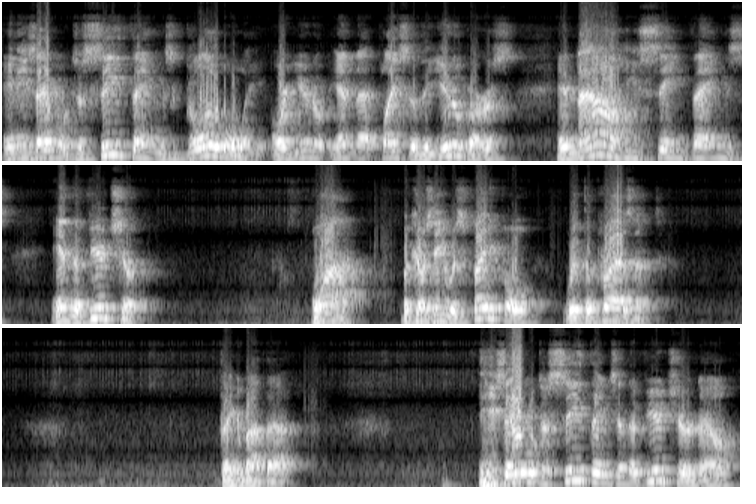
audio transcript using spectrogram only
and he's able to see things globally or in that place of the universe. And now he's seeing things in the future. Why? Because he was faithful with the present. Think about that. He's able to see things in the future now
